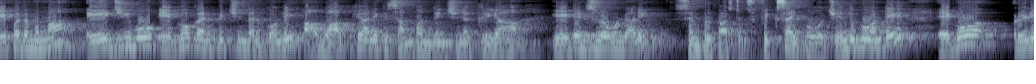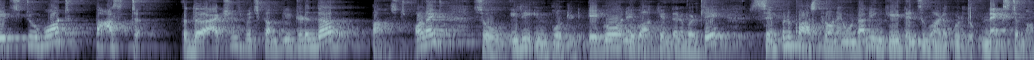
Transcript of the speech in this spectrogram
ఏ పదమమ్మా? ఏజీఓ ఎగో కనిపించింది అనుకోండి ఆ వాక్యానికి సంబంధించిన క్రియ ఏ టెన్స్లో ఉండాలి? సింపుల్ పాస్ట్ టెన్స్. ఫిక్స్ అయిపోవచ్చు. ఎందుకు అంటే ago relates to what past the actions which completed in the past all right so ఇది ఇంపార్టెంట్ ఎగో అనే వాక్యం కనబడితే సింపుల్ పాస్ట్లోనే ఉండాలి ఇంకే టెన్స్ వాడకూడదు. నెక్స్ట్ అమ్మా.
